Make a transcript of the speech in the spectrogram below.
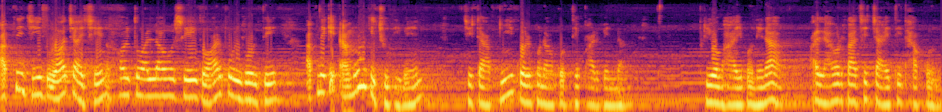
আপনি যে দোয়া চাইছেন, হয়তো আল্লাহ সেই দোয়ার পরিবর্তে আপনাকে এমন কিছু দিবেন যেটা আপনি কল্পনাও করতে পারবেন না। প্রিয় ভাই বোনেরা, আল্লাহর কাছে চাইতে থাকুন,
